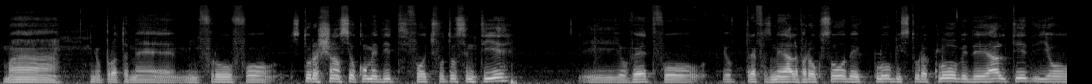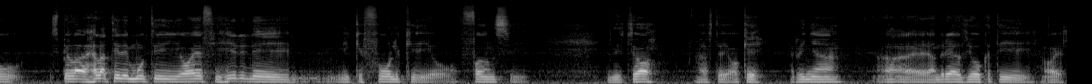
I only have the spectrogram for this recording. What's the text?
Men jag pratade med min fru för stora chanser att komma dit för 2010. Jag vet, för jag träffas med Alvar också, det är klubb, stora klubb, det är alltid. Jag spelar hela tiden mot AF här, det är mycket folk och fans. Jag vet, ja, okej, okay, ringa Andreas, jag åker till AF.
